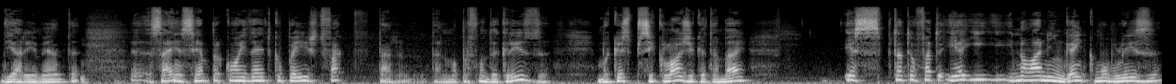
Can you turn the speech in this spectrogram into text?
diariamente uh, saem sempre com a ideia de que o país, de facto, está, está numa profunda crise, uma crise psicológica também. Esse, portanto, é um fato. E, e, e não há ninguém que mobilize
